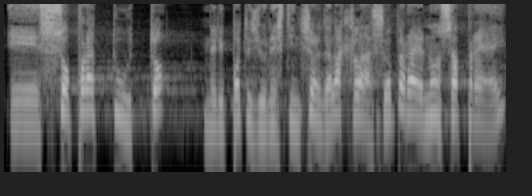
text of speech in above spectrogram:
E soprattutto, nell'ipotesi di un'estinzione della classe operaia, non saprei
